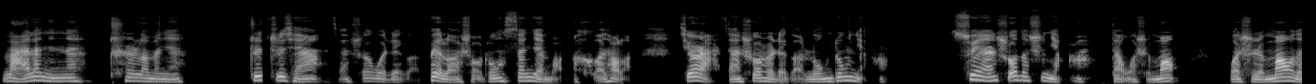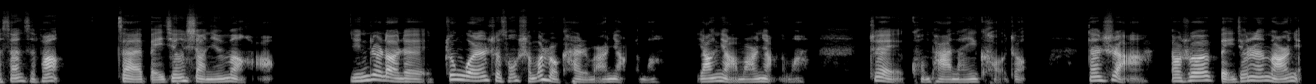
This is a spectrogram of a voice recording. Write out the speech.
来了，您呢？吃了吗？您之之前啊，咱说过这个贝勒手中三件宝的核桃了。今儿啊，咱说说这个笼中鸟。虽然说的是鸟啊，但我是猫，我是猫的三次方，在北京向您问好。您知道这中国人是从什么时候开始玩鸟的吗？养鸟玩鸟的吗？这恐怕难以考证。但是啊，要说北京人玩鸟，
